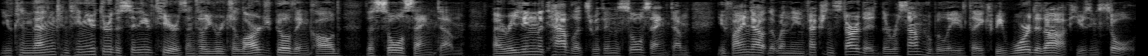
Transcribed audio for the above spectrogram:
You can then continue through the City of Tears until you reach a large building called the Soul Sanctum. By reading the tablets within the Soul Sanctum, you find out that when the infection started, there were some who believed that it could be warded off using soul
